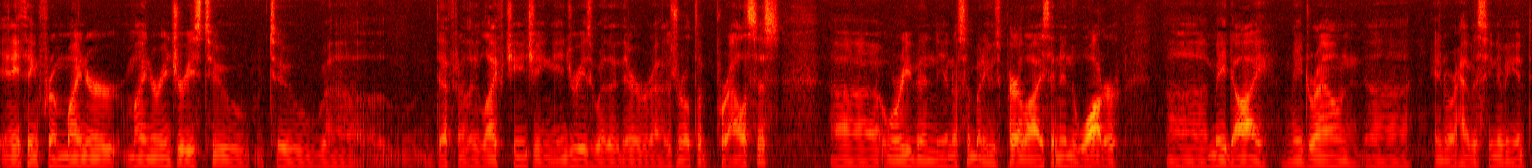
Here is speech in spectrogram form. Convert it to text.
anything from minor minor injuries to to uh, definitely life-changing injuries, whether they're as a result of paralysis uh, or even you know somebody who's paralyzed and in the water. Uh, may die, may drown, and or have a significant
